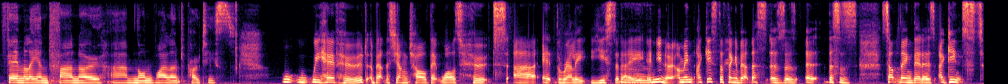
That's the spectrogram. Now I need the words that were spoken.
family and whānau um, non-violent protest. We have heard about this young child that was hurt uh, at the rally yesterday, mm. and you know, I mean, I guess the thing about this is, is uh, this is something that is against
